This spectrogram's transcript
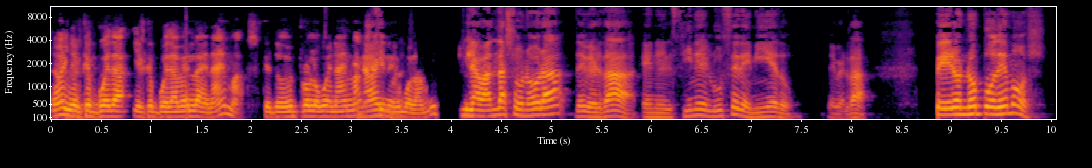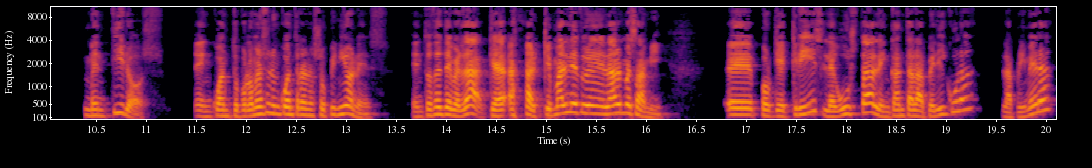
No, y el que pueda, y el que pueda verla en IMAX, que todo el prólogo en IMAX, En tiene como la mucho. Y la banda sonora, de verdad, en el cine luce de miedo, de verdad. Pero no podemos mentiros en cuanto, por lo menos en cuanto a las opiniones. Entonces, de verdad, que al que más le duele el alma es a mí. Eh, porque Chris le gusta, le encanta la película, la primera,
